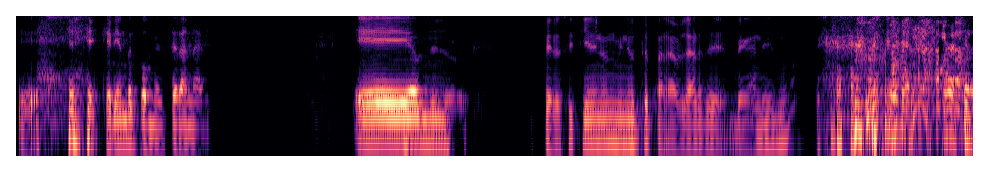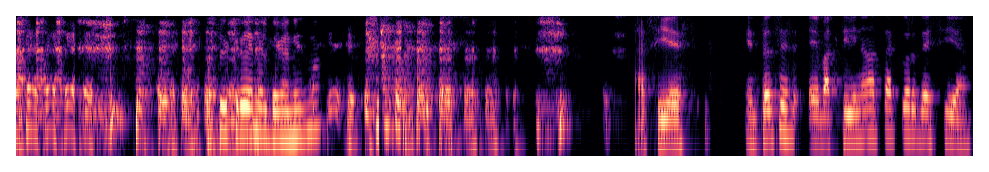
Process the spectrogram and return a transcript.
eh, queriendo convencer a nadie. Em, pero, si tienen un minuto para hablar de veganismo. ¿Usted cree en el veganismo? Así es. Entonces, eh, Bhaktivinoda Thakur decía,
